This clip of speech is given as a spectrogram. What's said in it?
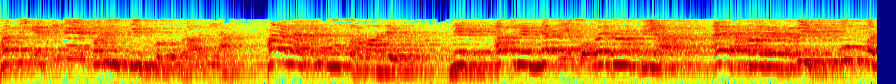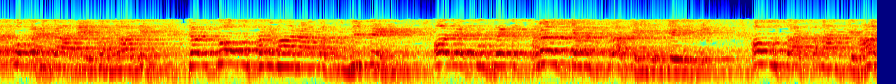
ہم نے اتنے بڑی چیز کو سکھا دیا حالانکہ نے اپنے نبی کو پیغام دیا اے ہمارے نبی، امت کو پہنچا دے پہنچا دے۔ جب دو مسلمان آپس میں ملتے ہیں اور ایک دوسرے کے سرل چمکا چاہیے اور مسافر کے بعد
